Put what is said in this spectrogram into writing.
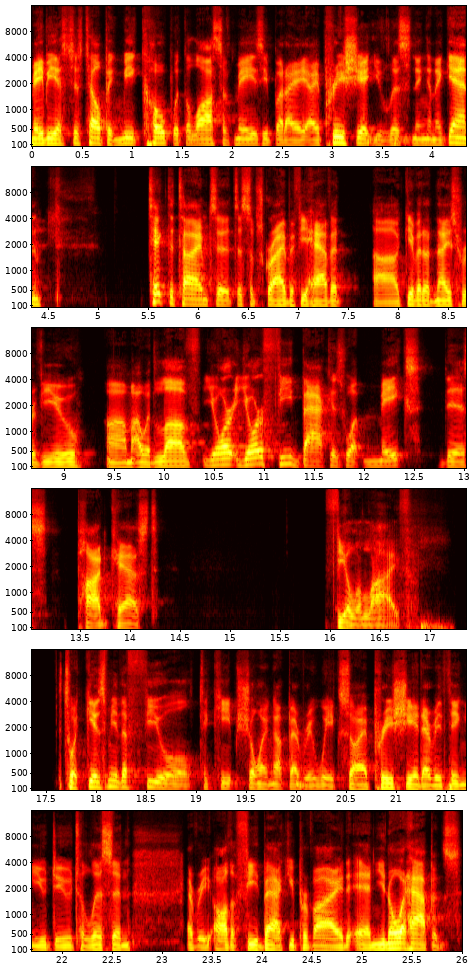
Maybe it's just helping me cope with the loss of Maisie, but I, I appreciate you listening. And again, take the time to, to subscribe if you haven't. Uh, give it a nice review. Um, I would love your your feedback is what makes this podcast feel alive. It's what gives me the fuel to keep showing up every week. So I appreciate everything you do to listen, every all the feedback you provide. And you know what happens?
